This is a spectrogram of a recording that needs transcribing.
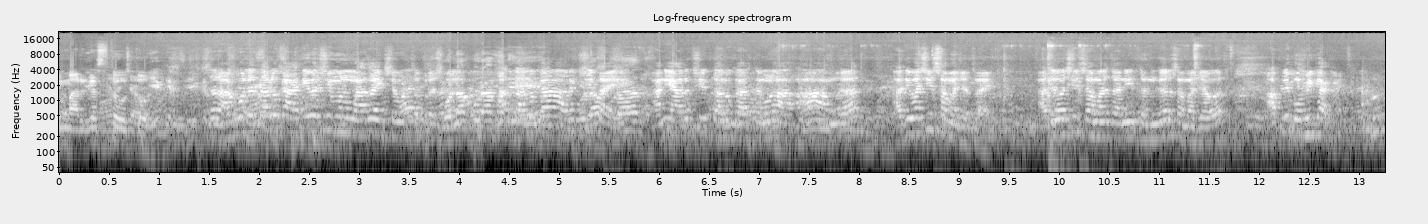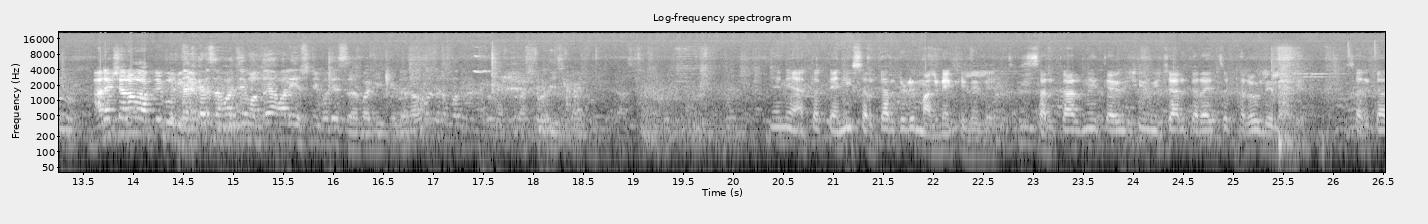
मार्गस्थ होतो. सर अकोला तालुका आदिवासी म्हणून माझा एक शेवटचा प्रश्न. कोल्हापुरामध्ये- तालुका आरक्षित आहे कोल्हापुरात- आणि आरक्षित तालुका असल्यामुळे हा आमदार आदिवासी समाजाचा आहे. आदिवासी समाज आणि धनगर समाजावर आपली भूमिका काय? आरक्षणावर आपली भूमिका धनगर? समाज जे म्हणतोय आम्हाला एसमध्ये सहभागी केलं तर मग राष्ट्रवादीची काय? नाही नाही आता त्यांनी सरकारकडे मागण्या केलेल्या आहेत. सरकारने त्याविषयी विचार करायचं ठरवलेलं आहे. सरकार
